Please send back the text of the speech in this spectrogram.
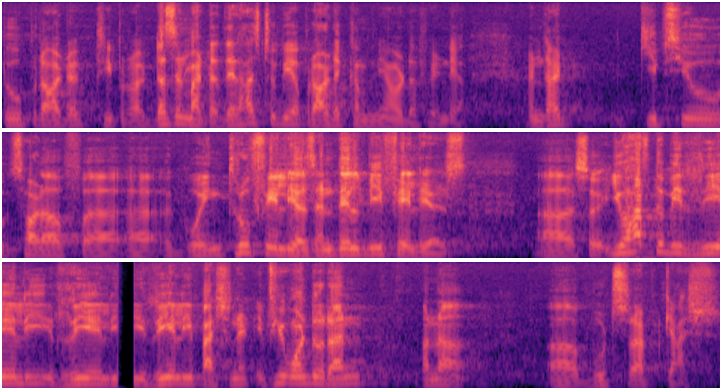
two product, three product, doesn't matter. There has to be a product company out of India. And that keeps you sort of uh, uh, going through failures, and there'll be failures. Uh, so you have to be really, really, really passionate if you want to run on a uh, bootstrapped cash.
